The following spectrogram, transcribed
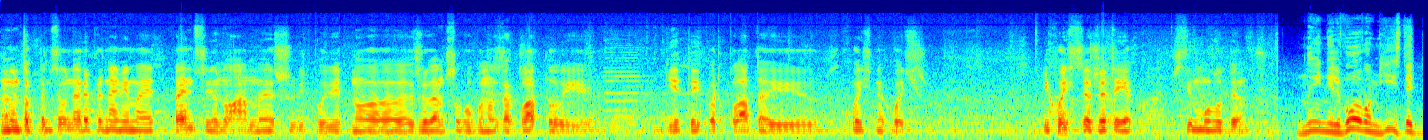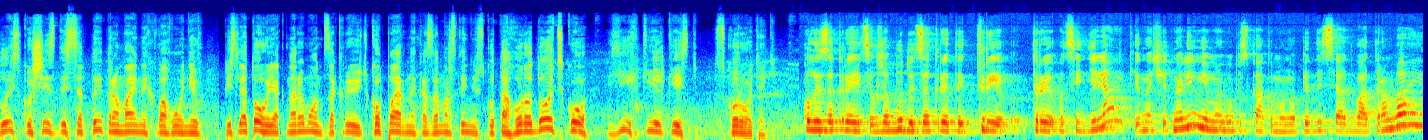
Ну так пенсіонери принаймні мають пенсію, ну а ми ж відповідно живемо сугубо на зарплату і діти, і квартплата, і хоч не хочеш. І хочеться жити як всім молодим. Нині Львовом їздять близько 60 трамвайних вагонів. Після того, як на ремонт закриють Коперника, Замарстинівську та Городоцьку, їх кількість скоротять. Коли закриються, вже будуть закриті три, три оці ділянки. Значить, на лінії ми випускатимемо 52 трамваї.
